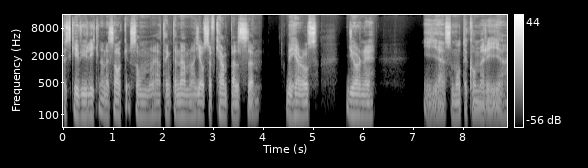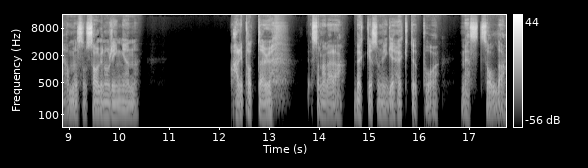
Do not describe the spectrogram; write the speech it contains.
beskriver ju liknande saker som jag tänkte nämna Joseph Campbells eh, The Heroes Journey i, eh, som återkommer i ja, men som Sagan om ringen, Harry Potter, sådana där eh, böcker som ligger högt upp på mest sålda.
